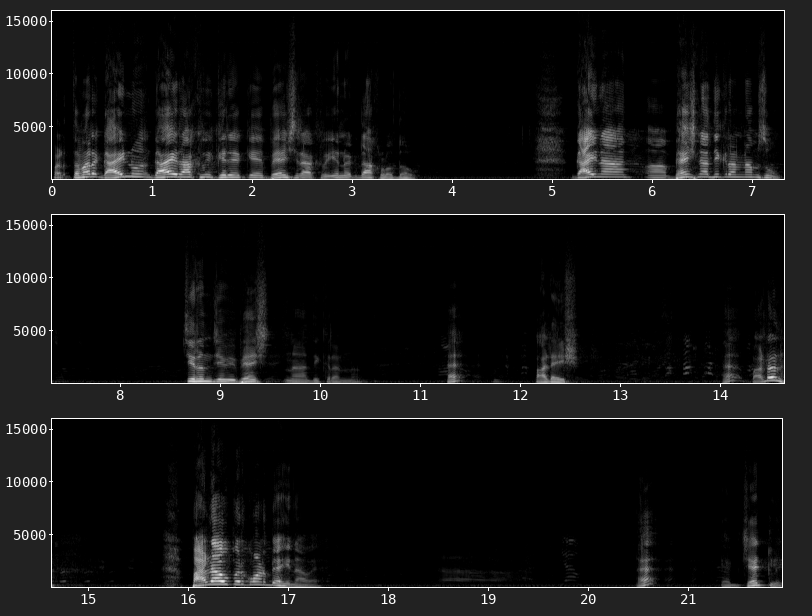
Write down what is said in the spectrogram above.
પણ તમારે ગાયનું ગાય રાખવી ઘરે કે ભેંસ રાખવી? એનો એક દાખલો દઉં. ગાયના ભેંસના દીકરાનું નામ શું? ચિરંજીવી ભેંસના દીકરાનું નામ. હે? પાડેશ. હે? પાડો ને. પાડા ઉપર કોણ બેહીને આવે? હે? એક્ઝેક્ટલી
